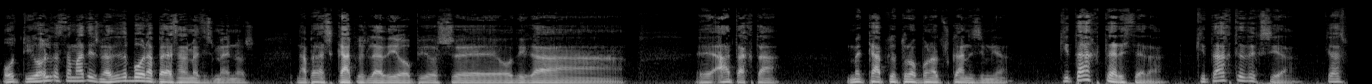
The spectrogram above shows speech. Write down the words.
ότι όλοι θα σταματήσουν. Δηλαδή δεν μπορεί να περάσει ένας μεθυσμένος, να περάσει κάποιος δηλαδή ο οποίος οδηγά ε, άταχτα με κάποιο τρόπο να τους κάνει ζημιά. Κοιτάξτε αριστερά, κοιτάξτε δεξιά. Και ας,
